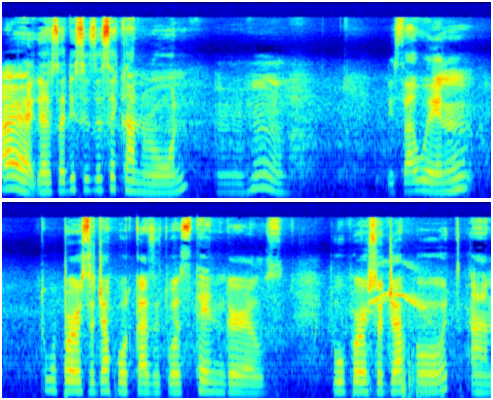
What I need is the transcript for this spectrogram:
Alright guys, so this is the second round. hmm This I win. Two person drop out because it was ten girls. Two person drop out and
